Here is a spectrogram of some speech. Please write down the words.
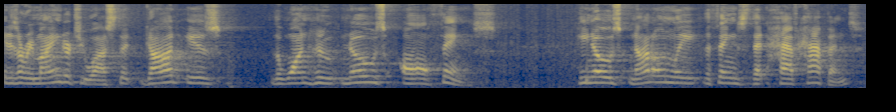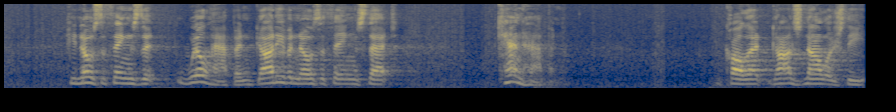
It is a reminder to us that God is the one who knows all things. He knows not only the things that have happened, He knows the things that will happen. God even knows the things that can happen. We call that God's knowledge. The,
